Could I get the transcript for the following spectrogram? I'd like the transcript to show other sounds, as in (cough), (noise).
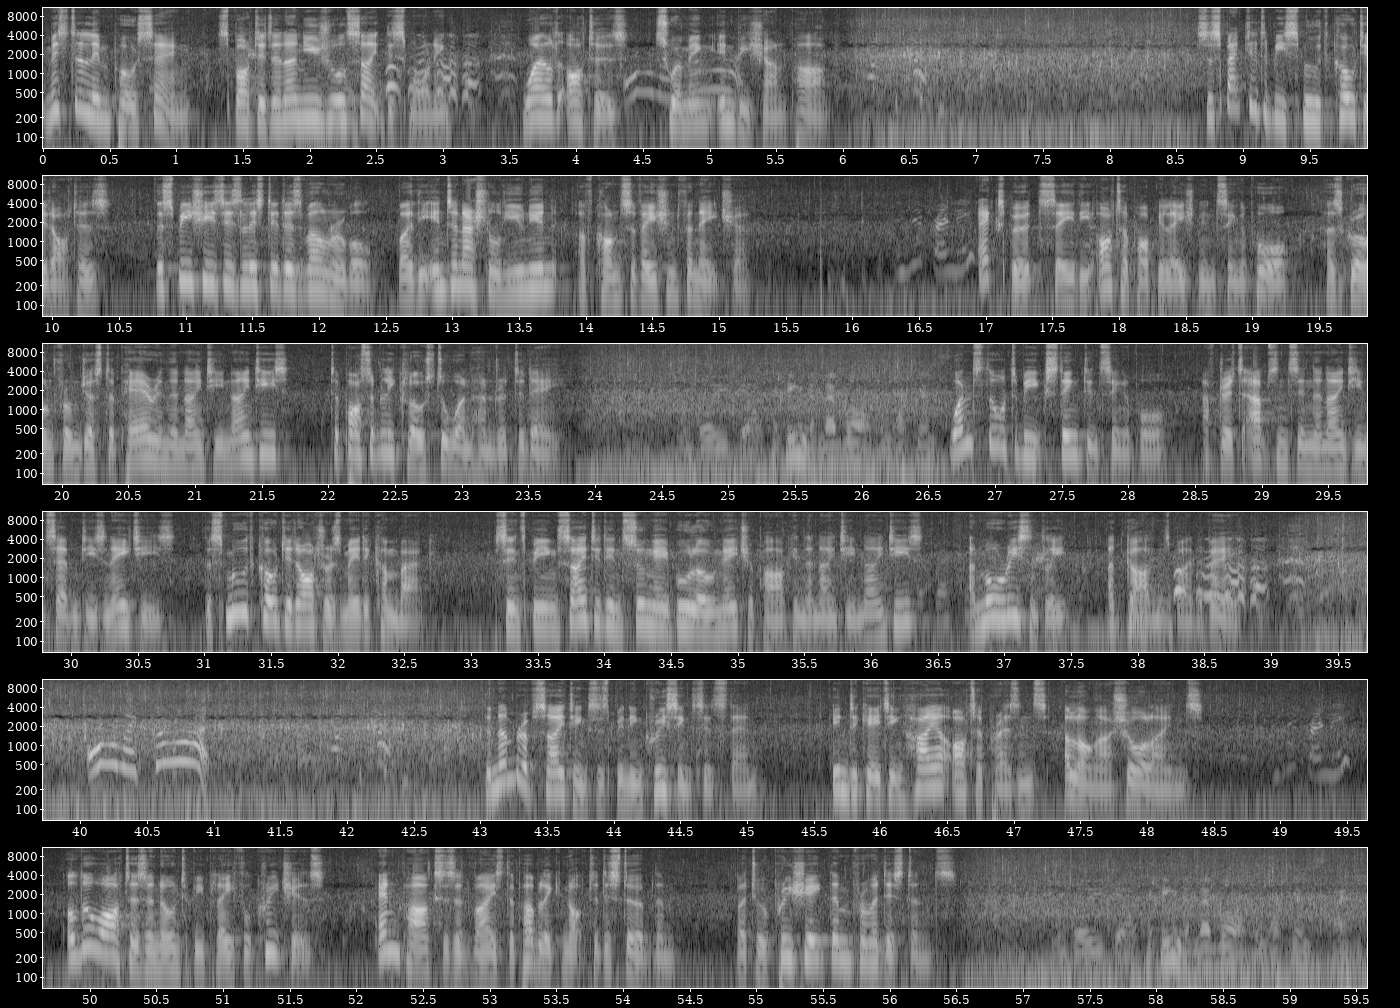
Mr. Limpo Seng spotted an unusual sight this morning wild otters swimming in Bishan Park. Suspected to be smooth coated otters, the species is listed as vulnerable by the International Union of Conservation for Nature. Experts say the otter population in Singapore has grown from just a pair in the 1990s to possibly close to 100 today. Once thought to be extinct in Singapore, after its absence in the 1970s and 80s, the smooth coated otter has made a comeback, since being sighted in Sungei Buloh Nature Park in the 1990s, and more recently at Gardens by the Bay. (laughs) Oh my god! The number of sightings has been increasing since then, indicating higher otter presence along our shorelines. Although otters are known to be playful creatures, NParks has advised the public not to disturb them, but to appreciate them from a distance. I think the level of the water is high.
